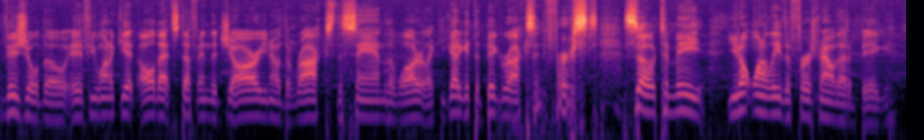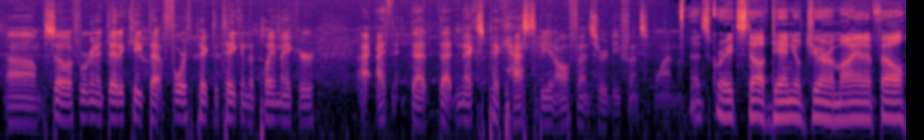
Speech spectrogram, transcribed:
visual though. If you want to get all that stuff in the jar, you know, the rocks, the sand, the water, like you got to get the big rocks in first. So to me, you don't want to leave the first round without a big. Um, so if we're going to dedicate that fourth pick to taking the playmaker, I, I, think that that next pick has to be an offense or a defensive lineman. That's great stuff. Daniel Jeremiah, NFL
